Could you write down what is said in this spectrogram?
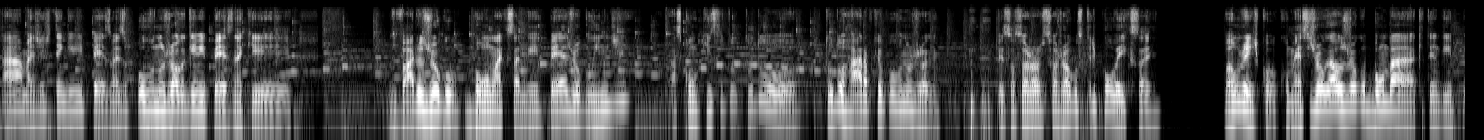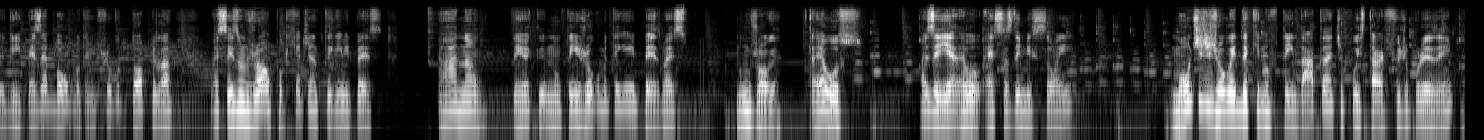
Ah, mas a gente tem Game Pass, mas o povo não joga Game Pass, né? Que vários jogos bons lá que saem no Game Pass, jogo indie, as conquistas, tu- tudo, tudo raro porque o povo não joga. O pessoal só joga, só joga os AAA que sai. Vamos, gente, co- comece a jogar os jogos bons da, que tem Game, Game Pass, é bom, pô, tem muito jogo top lá. Mas vocês não jogam, que, que adianta ter Game Pass? Ah, não, tem, não tem jogo, mas tem Game Pass, mas não joga. É osso. Mas aí, é- essas demissões aí, um monte de jogo ainda que não tem data, né? Tipo Starfield, por exemplo,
